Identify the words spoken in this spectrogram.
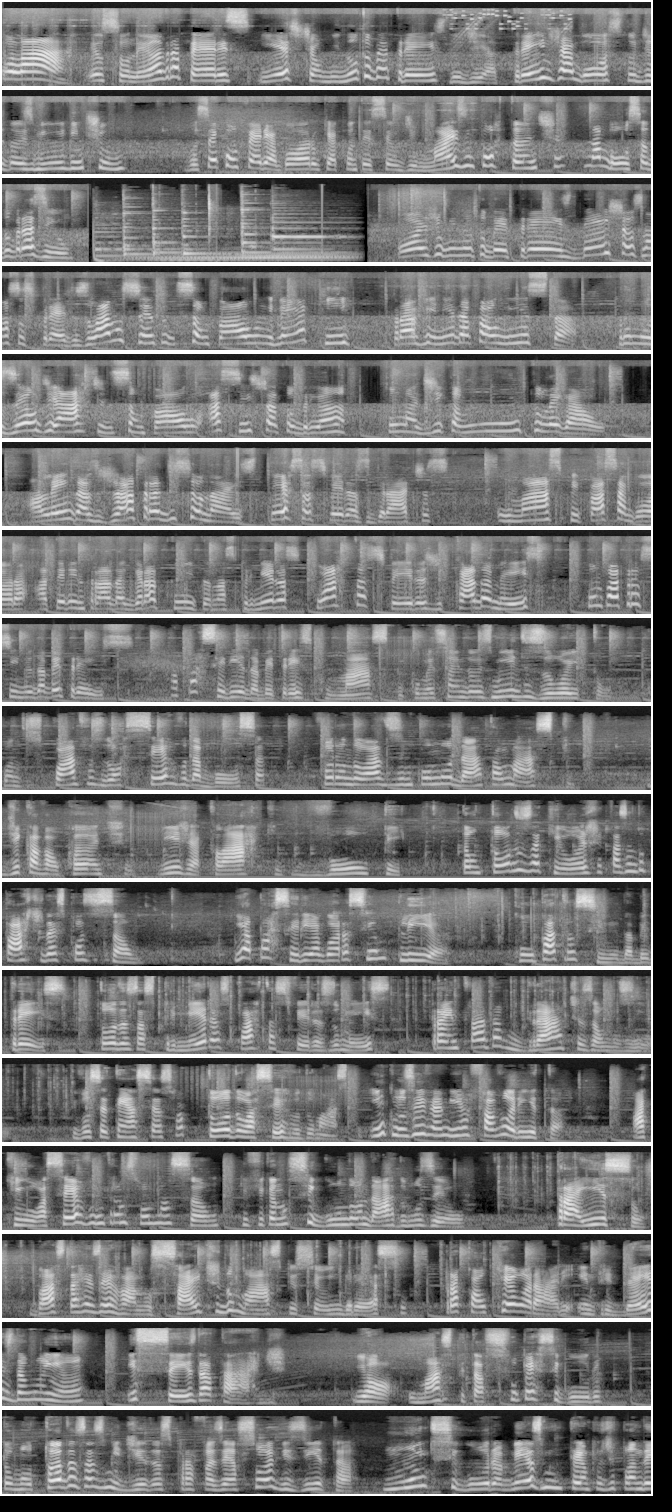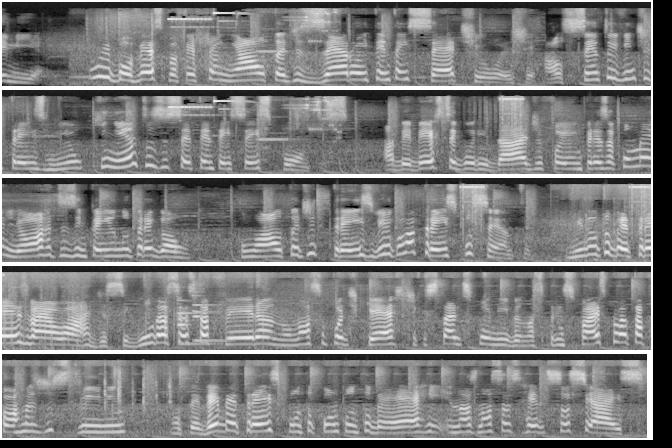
Olá, eu sou Leandra Pérez e este é o Minuto B3 do dia 3 de agosto de 2021. Você confere agora o que aconteceu de mais importante na Bolsa do Brasil. Hoje o Minuto B3 deixa os nossos prédios lá no centro de São Paulo e vem aqui para a Avenida Paulista, para o Museu de Arte de São Paulo, Assis Chateaubriand, com uma dica muito legal. Além das já tradicionais terças-feiras grátis, o MASP passa agora a ter entrada gratuita nas primeiras quartas-feiras de cada mês com patrocínio da B3. A parceria da B3 com o MASP começou em 2018, quando os quadros do acervo da Bolsa foram doados em comodato ao MASP. Di Cavalcante, Lígia Clark, Volpe, estão todos aqui hoje fazendo parte da exposição. E a parceria agora se amplia. Com o patrocínio da B3, todas as primeiras quartas-feiras do mês para entrada grátis ao museu. E você tem acesso a todo o acervo do MASP, inclusive a minha favorita, aqui o Acervo em Transformação, que fica no segundo andar do museu. Para isso, basta reservar no site do MASP o seu ingresso para qualquer horário entre 10 da manhã e 6 da tarde. E ó, o MASP está super seguro, tomou todas as medidas para fazer a sua visita muito segura, mesmo em tempo de pandemia. O Ibovespa fechou em alta de 0,87 hoje, aos 123.576 pontos. A BB Seguridade foi a empresa com melhor desempenho no pregão, com alta de 3,3%. Minuto B3 vai ao ar de segunda a sexta-feira no nosso podcast que está disponível nas principais plataformas de streaming, no tvb3.com.br e nas nossas redes sociais.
